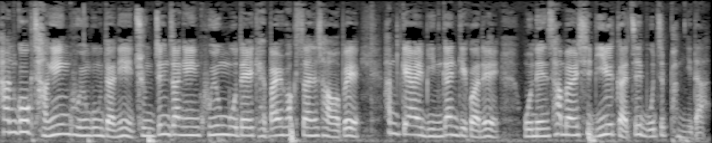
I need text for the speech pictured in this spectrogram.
한국장애인 고용공단이 중증장애인 고용 모델 개발 확산 사업을 함께할 민간기관을 오는 3월 12일까지 모집합니다.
